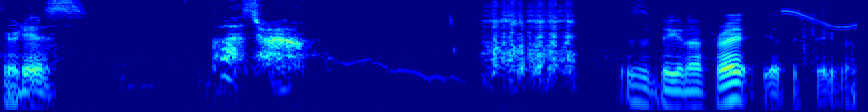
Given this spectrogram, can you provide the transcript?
Here it is. Classroom. This is big enough, right? Yep, it's big enough.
